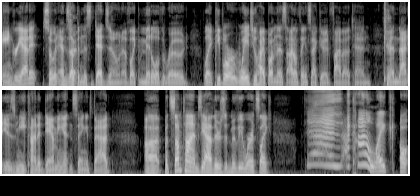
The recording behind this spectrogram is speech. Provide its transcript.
angry at it. So it ends up in this dead zone of like middle of the road. Like people are way too hype on this. I don't think it's that good. Five out of ten, Okay. and that is me kind of damning it and saying it's bad. Uh, but sometimes, yeah, there's a movie where it's like, eh, I kind of like oh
